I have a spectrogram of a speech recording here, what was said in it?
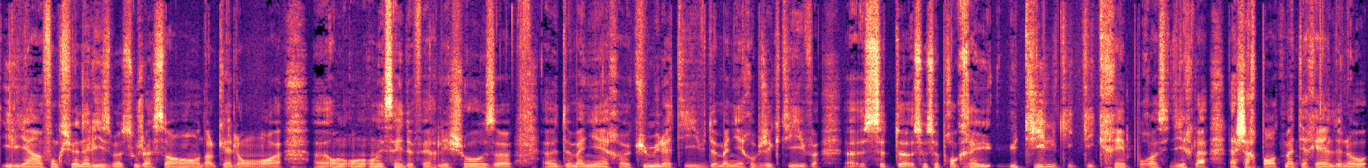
il y a un fonctionnalisme sous-jacent, dans lequel on, essaye de faire les choses de manière cumulative, de manière objective. Ce, ce, progrès utile qui, crée, pour ainsi dire, la charpente matérielle de nos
